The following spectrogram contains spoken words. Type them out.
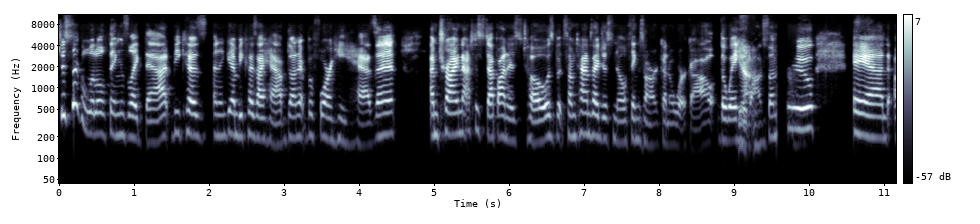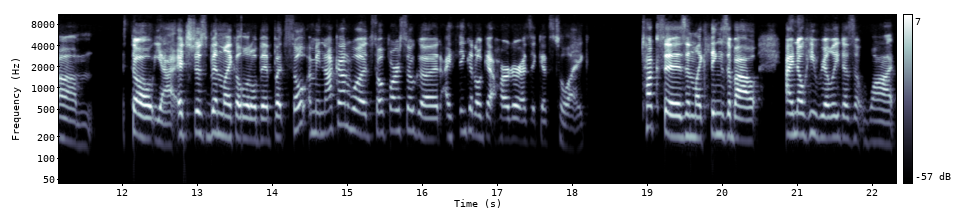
just like little things like that. Because, and again, because I have done it before and he hasn't, I'm trying not to step on his toes, but sometimes I just know things aren't going to work out the way he yeah. wants them to. And, um, so yeah, it's just been like a little bit, but so, I mean, knock on wood, so far so good. I think it'll get harder as it gets to like tuxes and like things about, I know he really doesn't want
